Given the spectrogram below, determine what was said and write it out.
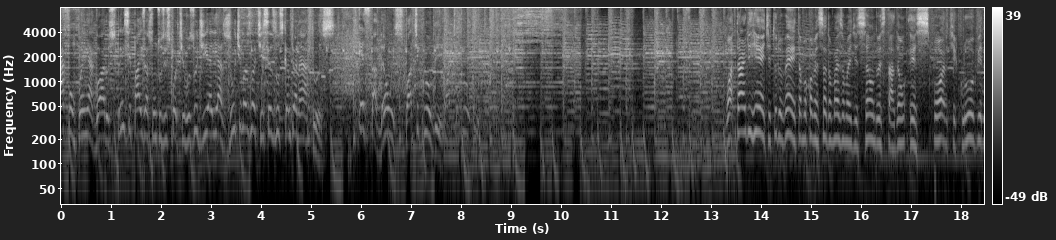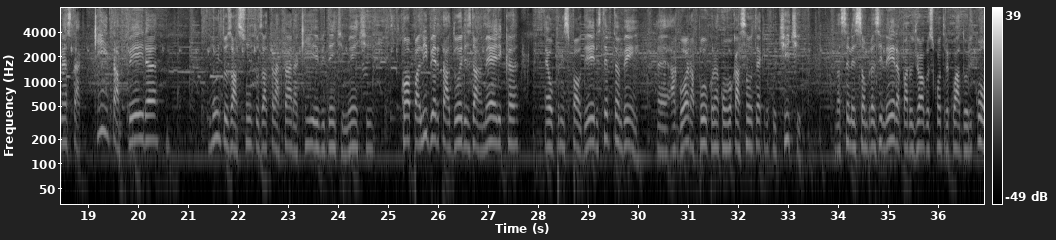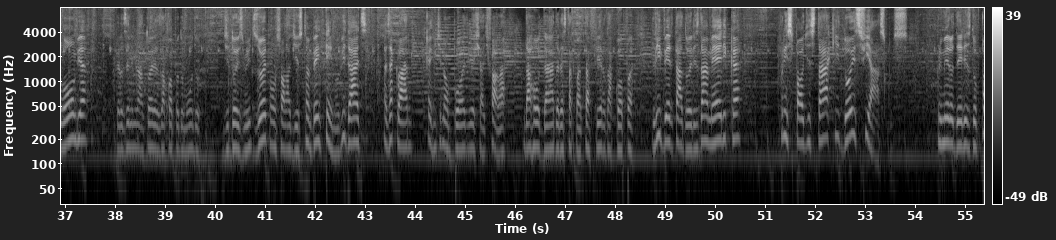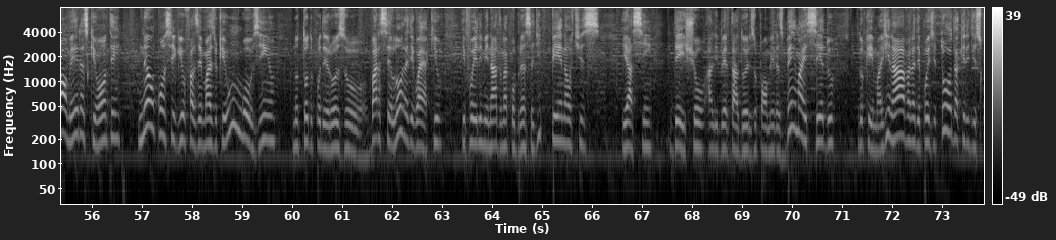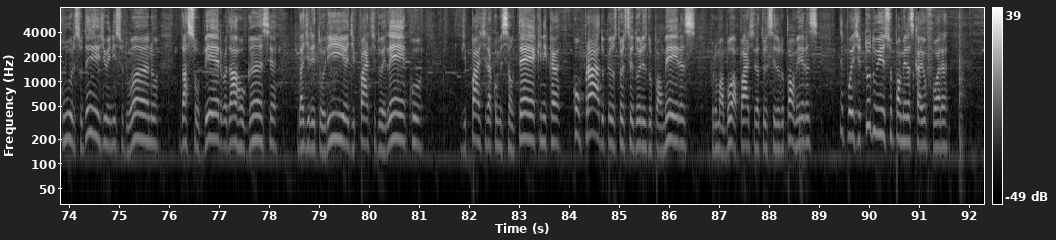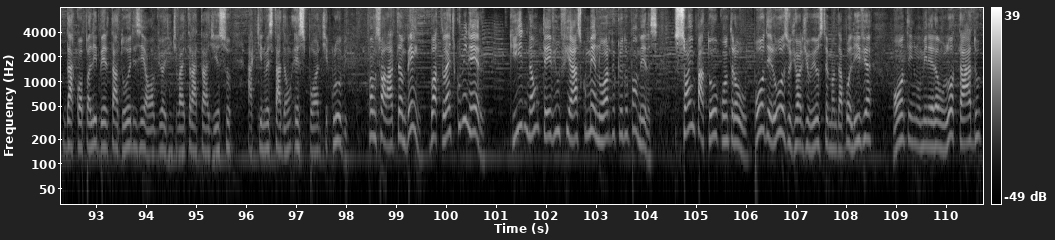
Acompanhe agora os principais assuntos esportivos do dia e as últimas notícias dos campeonatos. Estadão Esporte Clube. Boa tarde, gente. Tudo bem? Estamos começando mais uma edição do Estadão Esporte Clube nesta quinta-feira. Muitos assuntos a tratar aqui, evidentemente. Copa Libertadores da América é o principal deles. Teve também, é, agora há pouco, na convocação do técnico Tite na seleção brasileira para os jogos contra Equador e Colômbia, pelas eliminatórias da Copa do Mundo de 2018. Vamos falar disso também. Tem novidades, mas é claro que a gente não pode deixar de falar da rodada desta quarta-feira da Copa Libertadores da América. Principal destaque: dois fiascos. O primeiro deles do Palmeiras, que ontem não conseguiu fazer mais do que um golzinho no todo-poderoso Barcelona de Guayaquil e foi eliminado na cobrança de pênaltis e assim deixou a Libertadores o Palmeiras bem mais cedo do que imaginava, né? Depois de todo aquele discurso desde o início do ano, da soberba, da arrogância da diretoria, de parte do elenco, de parte da comissão técnica, comprado pelos torcedores do Palmeiras, por uma boa parte da torcida do Palmeiras. Depois de tudo isso, o Palmeiras caiu fora da Copa Libertadores e óbvio a gente vai tratar disso aqui no Estadão Esporte Clube. Vamos falar também do Atlético Mineiro, que não teve um fiasco menor do que o do Palmeiras. Só empatou contra o poderoso Jorge Wilstermann da Bolívia ontem no Mineirão lotado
